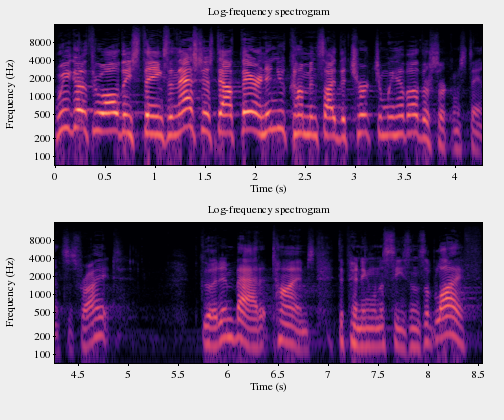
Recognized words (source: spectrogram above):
We go through all these things, and that's just out there, and then you come inside the church and we have other circumstances, right? Good and bad at times, depending on the seasons of life.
